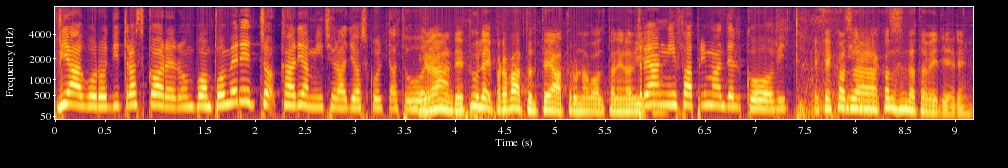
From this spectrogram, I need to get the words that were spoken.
Vi auguro di trascorrere un buon pomeriggio, cari amici radioascoltatori. Grande, tu l'hai provato il teatro una volta nella vita? Tre anni fa prima del Covid. E che cosa, cosa sei andata a vedere?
